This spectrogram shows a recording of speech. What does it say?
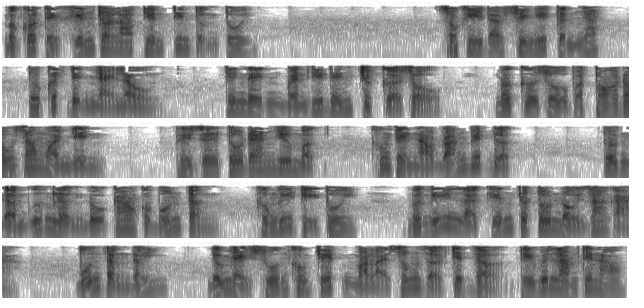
mới có thể khiến cho La Thiên tin tưởng tôi. Sau khi đã suy nghĩ cân nhắc, tôi quyết định nhảy lầu, thế nên bèn đi đến trước cửa sổ, mở cửa sổ và thò đầu ra ngoài nhìn. Phía dưới tôi đen như mực, không thể nào đoán biết được. Tôi ngầm ước lượng độ cao của bốn tầng, không nghĩ thì thôi, vừa nghĩ là khiến cho tôi nổi da gà. Bốn tầng đấy, nếu nhảy xuống không chết mà lại sống dở chết dở thì biết làm thế nào?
